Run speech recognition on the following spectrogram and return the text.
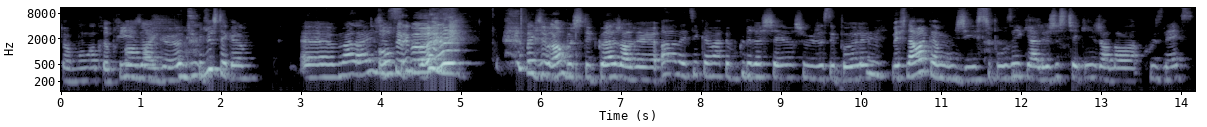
genre, mon entreprise, Oh genre? my god. Puis j'étais comme, euh, malaise, je On sais pas. pas. fait que j'ai vraiment bullshité de quoi, genre, euh, ah, ben, tu sais, comment elle fait beaucoup de recherches, ou je sais pas, là. Mm. Mais finalement, comme j'ai supposé qu'elle a juste checké, genre, dans Who's Next,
